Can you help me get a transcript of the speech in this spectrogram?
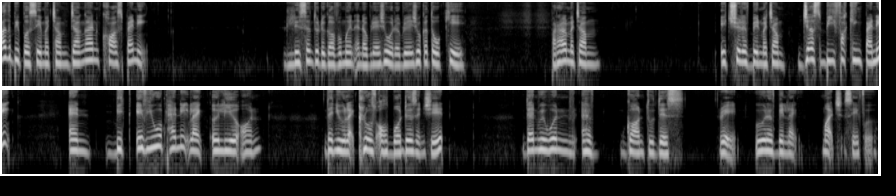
other people say macam jangan cause panic. Listen to the government and WHO. WHO kata okay. Padahal macam it should have been macam just be fucking panic and be, if you were panic like earlier on then you like close all borders and shit then we wouldn't have gone to this rate we would have been like much safer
